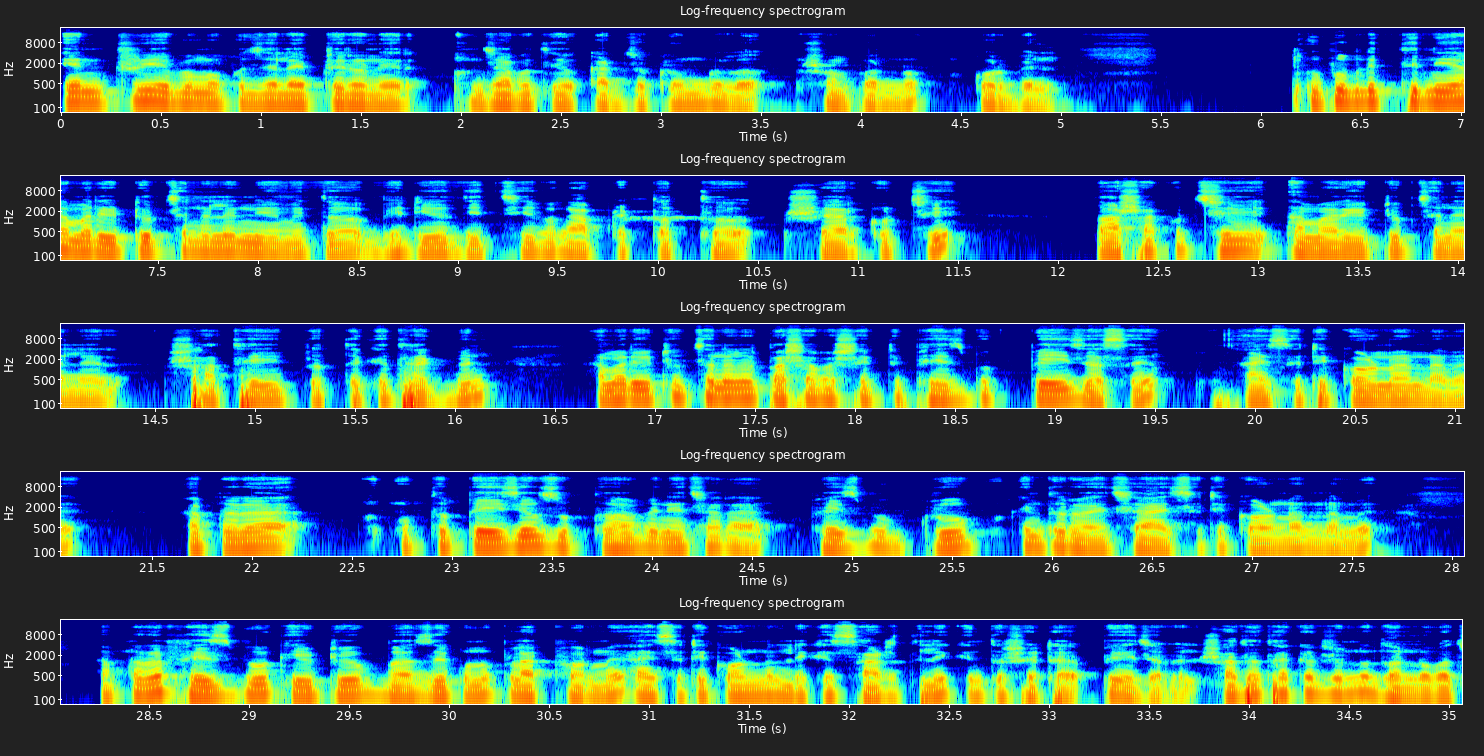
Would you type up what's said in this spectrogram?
এন্ট্রি এবং উপজেলায় প্রেরণের যাবতীয় কার্যক্রমগুলো সম্পন্ন করবেন। উপবৃত্তি নিয়ে আমার ইউটিউব চ্যানেলে নিয়মিত ভিডিও দিচ্ছি এবং আপডেট তথ্য শেয়ার করছি। আশা করছি আমার ইউটিউব চ্যানেলের সাথেই প্রত্যেকে থাকবেন। আমার ইউটিউব চ্যানেলের পাশাপাশি একটি ফেসবুক পেজ আছে আইসিটি কর্নার নামে। আপনারা উক্ত পেজেও যুক্ত হবেন। এছাড়া ফেসবুক গ্রুপ কিন্তু রয়েছে আইসিটি কর্নার নামে। আপনারা ফেসবুক ইউটিউব বা যে কোনো প্ল্যাটফর্মে আইসিটি কর্নার লিখে সার্চ দিলে কিন্তু সেটা পেয়ে যাবেন। সাথে থাকার জন্য ধন্যবাদ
